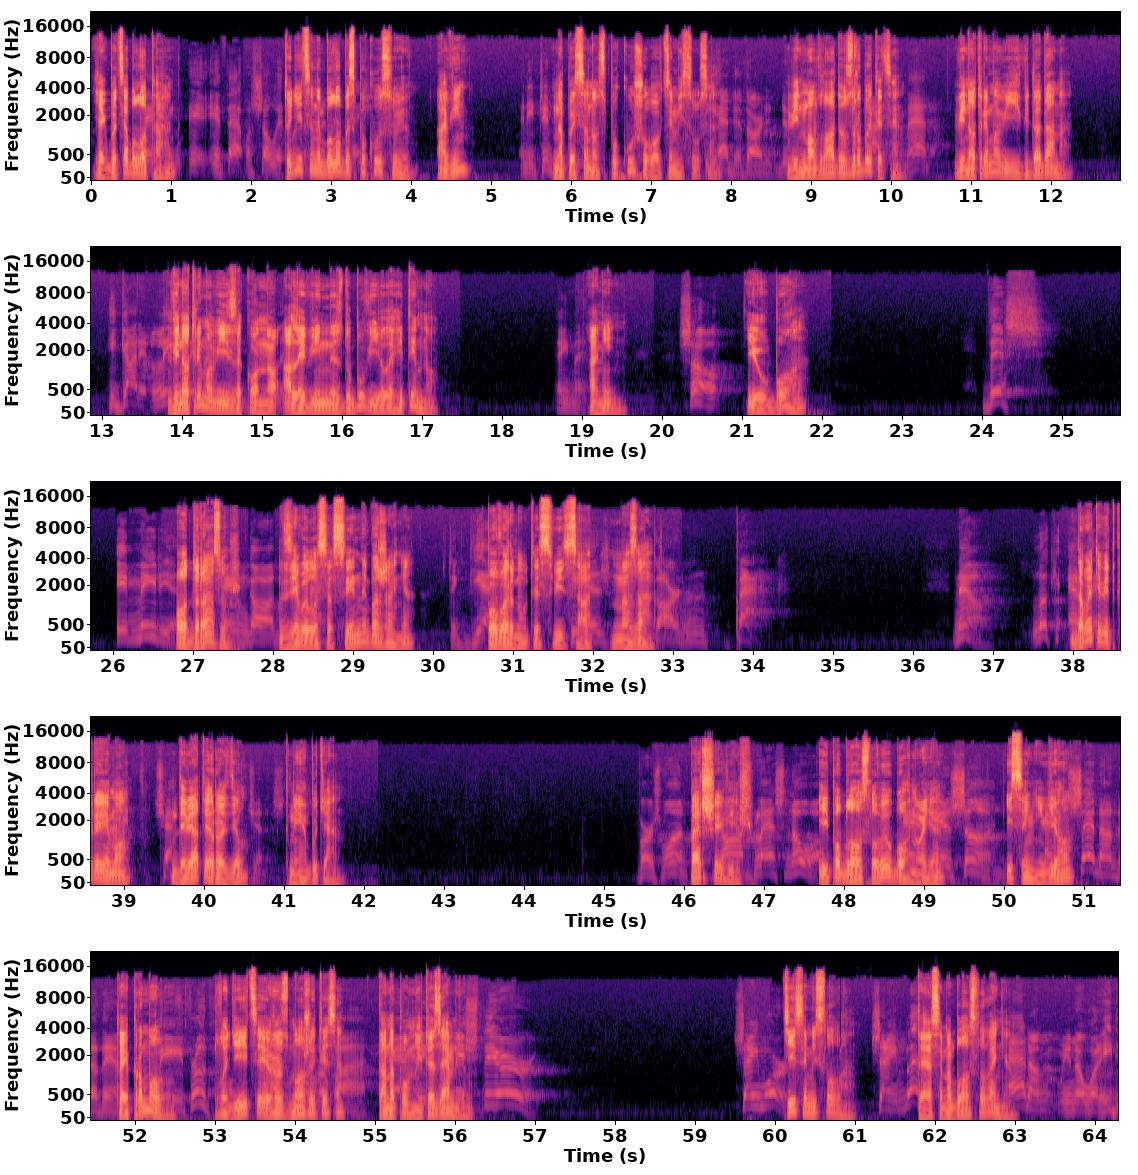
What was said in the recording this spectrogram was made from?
Якби це було так, тоді це не було би спокусою. А він написано спокушував цим Ісуса. Він мав владу зробити це. Він отримав її від Адама. Він отримав її законно, але він не здобув її легітимно. Амінь. І у Бога одразу ж з'явилося сильне бажання повернути свій сад назад. Давайте відкриємо дев'ятий розділ книги буття. Перший вірш. І поблагословив Бог Ноя і синів його, та й промовив: плодіться і розмножуйтеся та наповнюйте землю. Ті самі слова, те саме благословення.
